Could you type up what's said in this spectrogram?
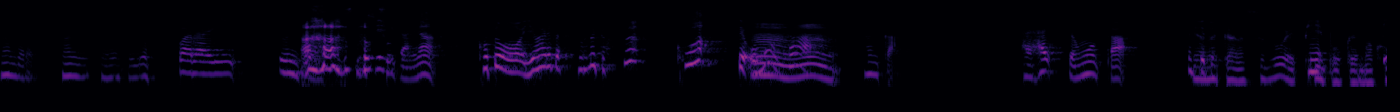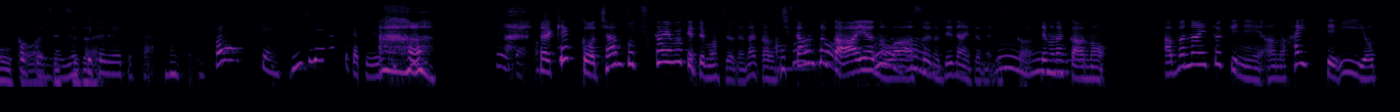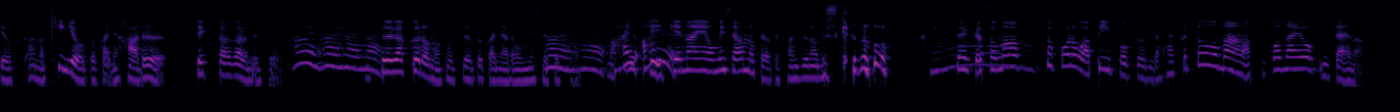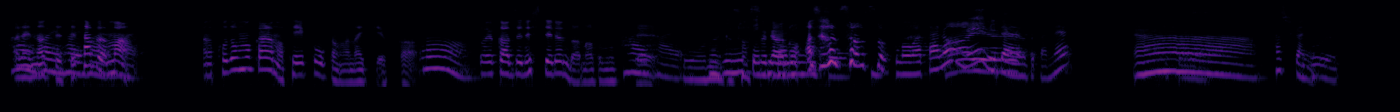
なんだろう何、えー酔っ払い運あ転みたいなことを言われたらもうなんかうわ怖っって思うか、うんうんなんかはいはいって思うかだいや、けどだからすごい、ピーポくんの効果はコくんが言絶ってく大。れるとさなんか酔っ払い運転禁止だよとかって言う だから結構ちゃんと使い分けてますよね。なんか痴漢とかああいうのはそういうの出ないじゃないですか。でもなんかあの危ない時にあの入っていいよっていうあの企業とかに貼るステッカーがあるんですよ。はいはいはいはい通学路の途中とかにあるお店とか。はいはいまあ、入っていけないお店あんのかよって感じなんですけど、なんかそのあところはピーポくんが110番はここだよみたいなーあれになってて多分まああの子供からの抵抗感がないっていうか、うん。そういう感じでしてるんだなと思って、はいはい。おーなんかさすがの、あ、そうそうそう。こう渡ろうねみたいなのとかね。ああ確かに。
